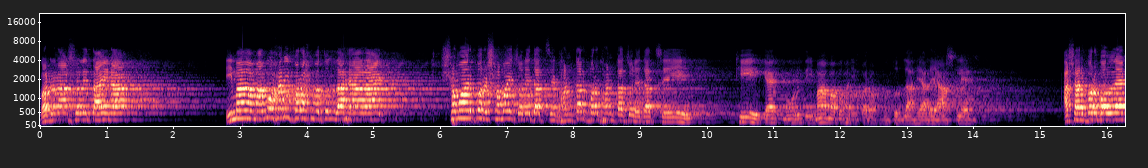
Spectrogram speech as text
ঘটনা আসলে তাই না? ইমাম আবু হানিফা রহমতুল্লাহ সময়ের পর সময় চলে যাচ্ছে, ঘণ্টার পর ঘণ্টা চলে যাচ্ছে। ঠিক এক মুহূর্তে ইমাম আবু হানিফা রহমতুল্লাহ আলাই আসলেন। আসার পর বললেন,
